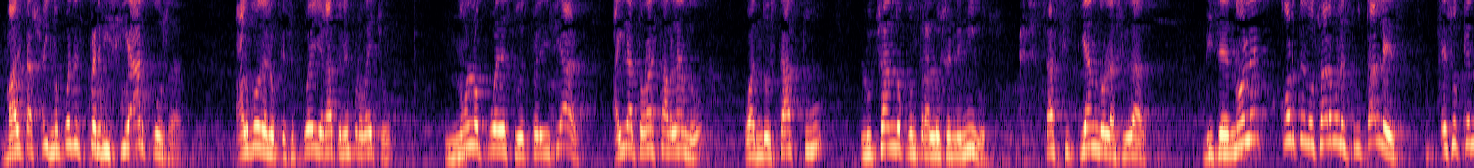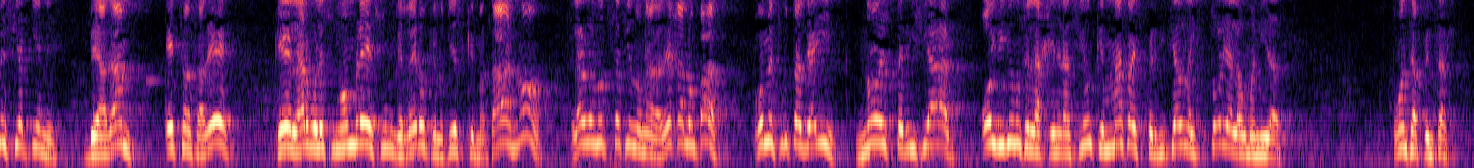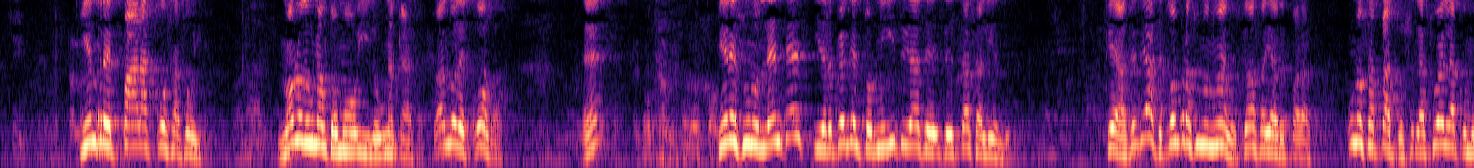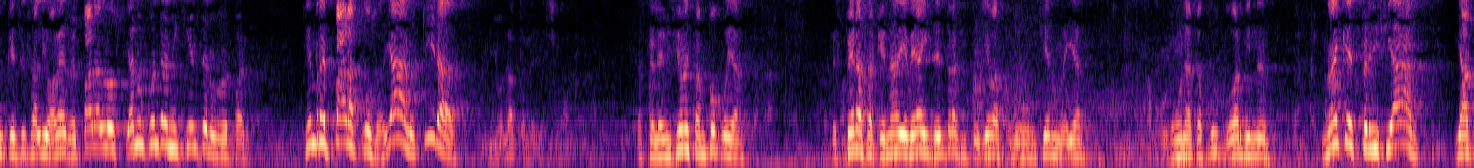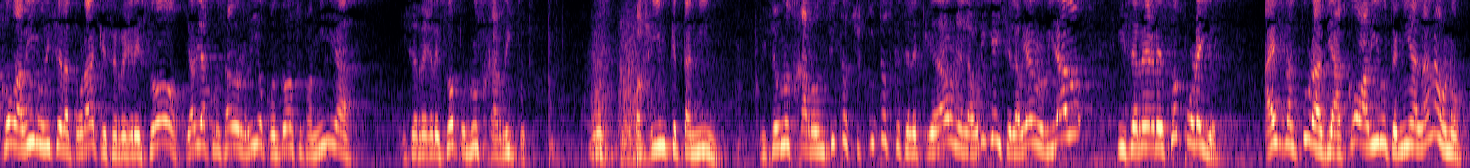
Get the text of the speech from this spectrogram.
Balta Shvit. No puedes desperdiciar cosas. Algo de lo que se puede llegar a tener provecho, no lo puedes tú desperdiciar. Ahí la Torah está hablando cuando estás tú luchando contra los enemigos. Estás sitiando la ciudad. Dice, no le cortes los árboles frutales. ¿Eso qué necesidad tienes? De Adán, Etzazadeh, que el árbol es un hombre, es un guerrero que lo tienes que matar. No, el árbol no te está haciendo nada. Déjalo en paz. Come frutas de ahí. No desperdiciar. Hoy vivimos en la generación que más ha desperdiciado en la historia de la humanidad. Pónganse a pensar. ¿Quién repara cosas hoy? No hablo de un automóvil o una casa, estoy hablando de cosas. ¿Eh? Tienes unos lentes y de repente el tornillito ya se, se está saliendo. ¿Qué haces? Ya, te compras unos nuevos. ¿Qué vas a ir a reparar? Unos zapatos, la suela como que se salió. A ver, repáralos. Ya no encuentras ni quién te los repare. ¿Quién repara cosas? Ya, los tiras. Ni una televisión. Las televisiones tampoco ya. Te esperas a que nadie vea y te entras y te llevas como hicieron allá. Como en Acapulco, Barminan. No hay que desperdiciar. Jacob vino, dice la Torah, que se regresó. Ya había cruzado el río con toda su familia. Y se regresó por unos jarritos. Unos pajim ketanim. Dice unos jarroncitos chiquitos que se le quedaron en la orilla y se le habían olvidado. Y se regresó por ellos. A esas alturas, Jacob vino tenía lana o no?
